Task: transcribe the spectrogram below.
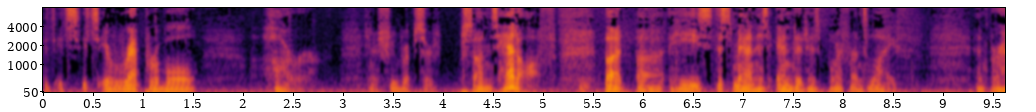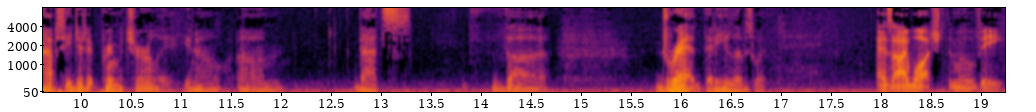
It's it's irreparable horror. You know, she rips her son's head off, but uh, he's this man has ended his boyfriend's life, and perhaps he did it prematurely. You know, um, that's the dread that he lives with. As I watched the movie,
